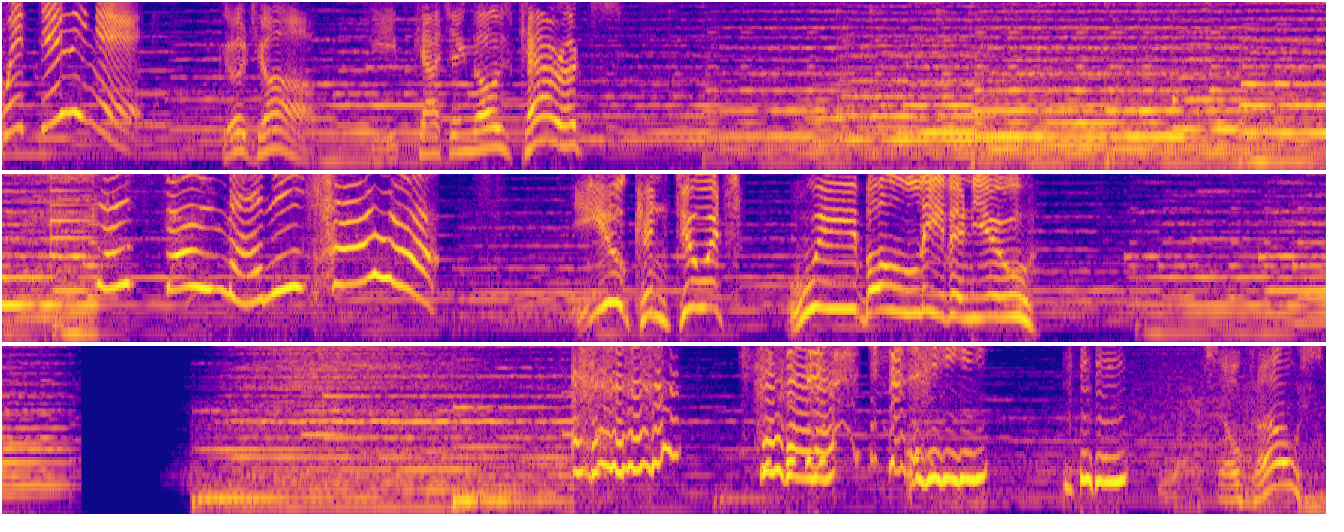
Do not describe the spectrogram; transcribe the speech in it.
We're doing it. Good job. Keep catching those carrots. There's so many carrots. You can do it! We believe in you! We're so close.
